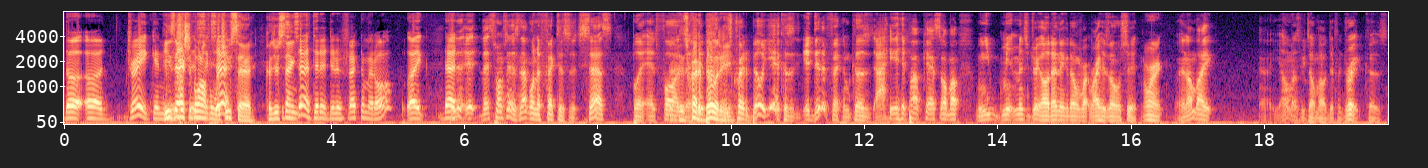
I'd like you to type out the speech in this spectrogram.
The uh, Drake and he's his- actually going off of what you said because you're His saying success did it did it affect him at all? Like that? It- it- that's what I'm saying. It's not going to affect his success, but as far His as credibility. hip, his credibility, yeah, because it, did affect him. Because I hear hip hop cats talking about when you mention Drake, oh that nigga don't write, his own shit, all right. and I'm like, uh, y'all must be talking about a different Drake, because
